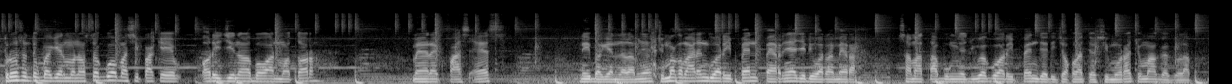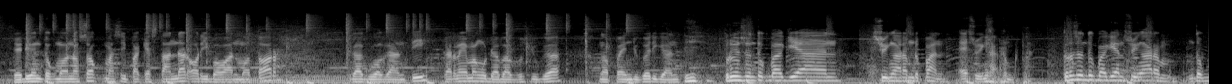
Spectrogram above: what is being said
Terus untuk bagian monosok gua masih pakai original bawaan motor merek Fast S. Ini bagian dalamnya. Cuma kemarin gua repaint pernya jadi warna merah sama tabungnya juga gua repaint jadi coklat Yoshimura cuma agak gelap. Jadi untuk monosok masih pakai standar ori bawaan motor gak gua ganti karena emang udah bagus juga ngapain juga diganti. Terus untuk bagian swing arm depan eh swing arm depan. Terus untuk bagian swing arm untuk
